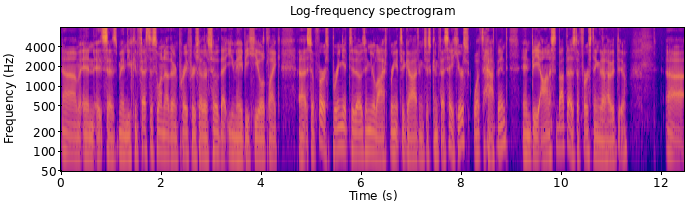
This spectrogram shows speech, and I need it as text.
Um, and it says, "Man, you confess this to one another and pray for each other so that you may be healed." Like, uh, so first, bring it to those in your life, bring it to God, and just confess, "Hey, here's what's happened," and be honest about that. Is the first thing that I would do. Uh,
